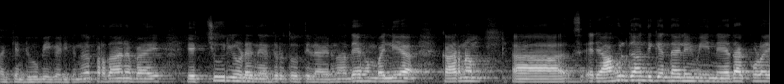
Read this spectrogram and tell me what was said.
സഖ്യം രൂപീകരിക്കുന്നത്. പ്രധാനമായി യെച്ചൂരിയുടെ നേതൃത്വത്തിലായിരുന്നു. അദ്ദേഹം വലിയ കാരണം രാഹുൽ ഗാന്ധിക്ക് എന്തായാലും ഈ നേതാക്കളെ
